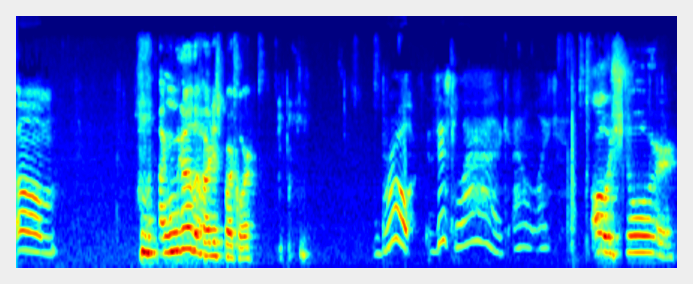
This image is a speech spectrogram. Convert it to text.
um, I'm going to go the hardest parkour. bro, this lag. I don't like it. Oh, sure.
